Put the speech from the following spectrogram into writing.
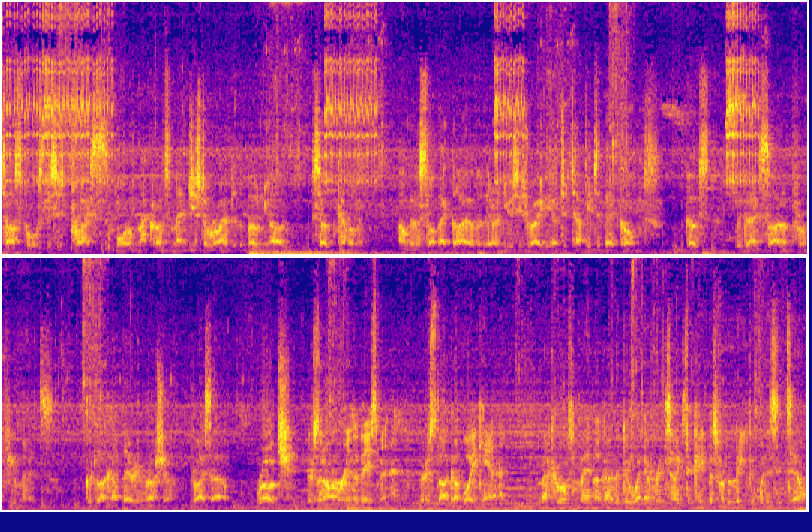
Task Force, this is Price. More of Makarov's men just arrived at the boneyard. So cover me. I'm gonna slot that guy over there and use his radio to tap into their comms. Ghost, we're going silent for a few minutes. Good luck up there in Russia. Price out. Roach, there's an armory in the basement. Better stock up while you can. Makarov's men are going to do whatever it takes to keep us from leaving with this intel.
